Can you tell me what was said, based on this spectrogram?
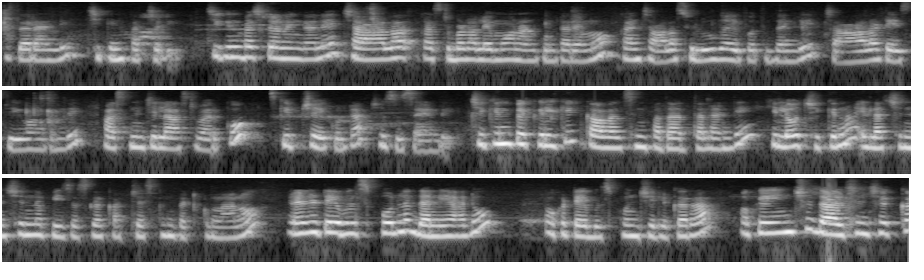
చూసారండి? చికెన్ పచ్చడి. చికెన్ పచ్చడి అనగానే చాలా కష్టపడాలేమో అని అనుకుంటారేమో కానీ చాలా సులువుగా అయిపోతుందండి. చాలా టేస్టీగా ఉంటుంది. ఫస్ట్ నుంచి లాస్ట్ వరకు స్కిప్ చేయకుండా చూసేసేయండి. చికెన్ పికిల్కి కావాల్సిన పదార్థాలండి. కిలో చికెన్ ఇలా చిన్న చిన్న పీసెస్గా కట్ చేసుకుని పెట్టుకున్నాను. రెండు టేబుల్ స్పూన్ల ధనియాలు ఒక టేబుల్ స్పూన్ జీలకర్ర ఒక ఇంచు దాల్చిన చెక్క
